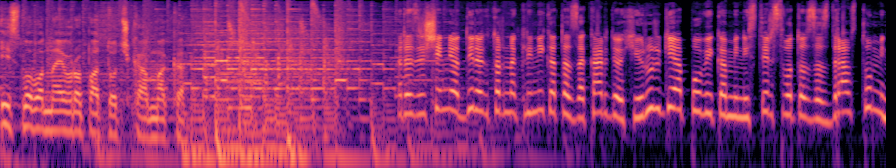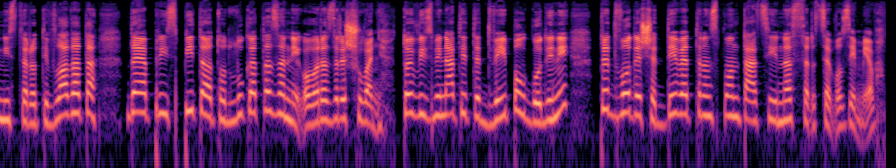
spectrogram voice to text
и слободнаевропа.мк. Разрешениот директор на клиниката за кардиохирургија повика Министерството за здравство, министерот и владата да ја преиспитаат одлуката за негово разрешување. Тој во изминатите две и пол години предводеше девет трансплантации на срце во земјава.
